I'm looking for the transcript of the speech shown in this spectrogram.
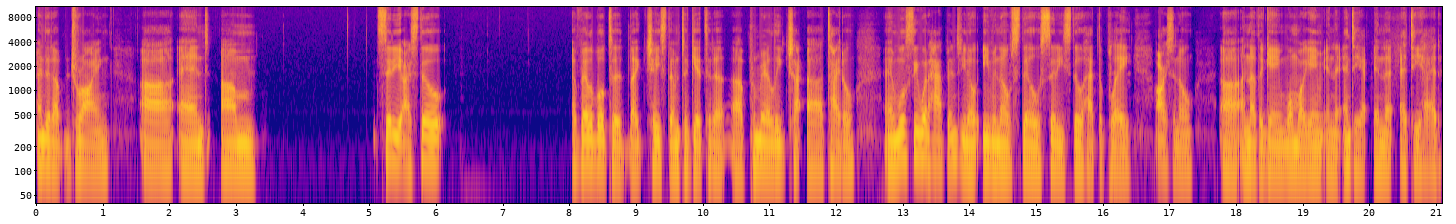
ended up drawing, uh, and um, City are still available to like chase them to get to the uh, Premier League ch- uh, title, and we'll see what happens. You know, even though still City still had to play Arsenal uh, another game, one more game in the Etihad, in the Etihad,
